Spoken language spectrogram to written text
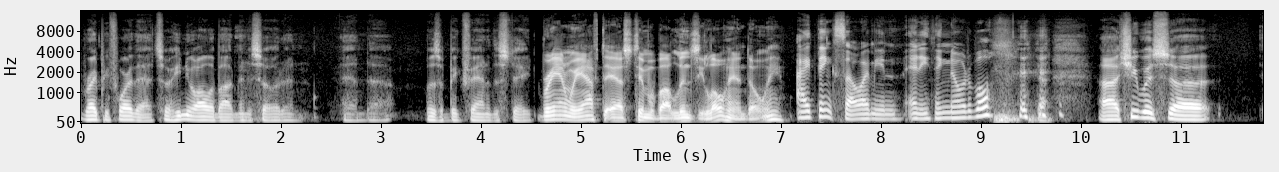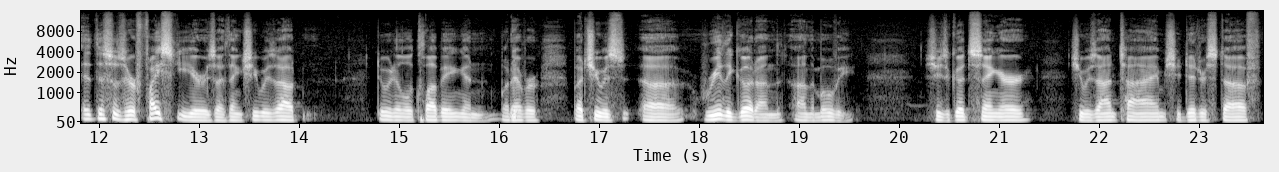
right before that, so he knew all about Minnesota and and uh, was a big fan of the state. Brian, we have to ask Tim about Lindsay Lohan, don't we? I think so. I mean, anything notable? Uh, she was. Uh, this was her feisty years, I think. She was out doing a little clubbing and whatever, but she was uh, really good on on the movie. She's a good singer. She was on time. She did her stuff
